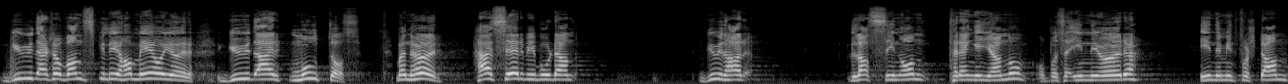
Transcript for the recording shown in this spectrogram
Gud er så vanskelig å ha med å gjøre. Gud er mot oss. Men hør, her ser vi hvordan Gud har latt sin ånd trenge gjennom og på seg inn i øret, inn i min forstand,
